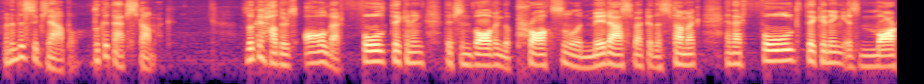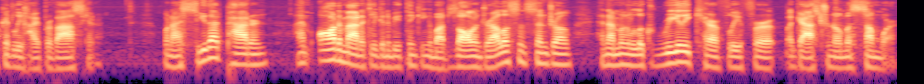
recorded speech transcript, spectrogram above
But in this example, look at that stomach. Look at how there's all that fold thickening that's involving the proximal and mid aspect of the stomach, and that fold thickening is markedly hypervascular. When I see that pattern, I'm automatically going to be thinking about Zollinger-Ellison syndrome, and I'm going to look really carefully for a gastrinoma somewhere,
